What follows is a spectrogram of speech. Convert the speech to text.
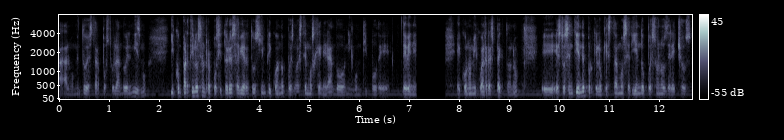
al momento de estar postulando el mismo y compartirlos en repositorios abiertos siempre y cuando pues no estemos generando ningún tipo de, de beneficio económico al respecto, ¿no? Eh, esto se entiende porque lo que estamos cediendo pues son los derechos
